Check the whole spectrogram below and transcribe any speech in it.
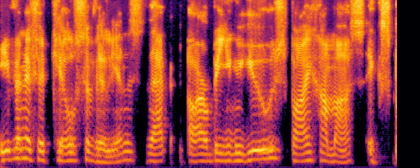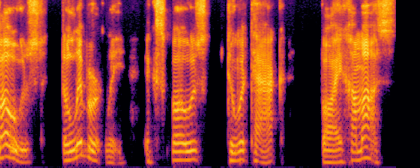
Even if it kills civilians that are being used by Hamas, exposed, deliberately exposed to attack by Hamas.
